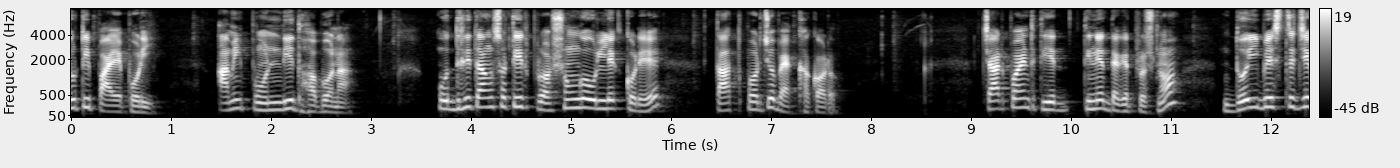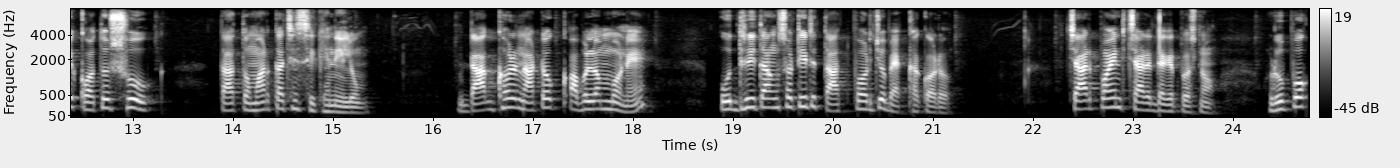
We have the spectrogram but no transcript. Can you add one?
দুটি পায়ে পড়ি, আমি পণ্ডিত হব না। উদ্ধৃতাংশটির প্রসঙ্গ উল্লেখ করে তাৎপর্য ব্যাখ্যা করো। চার পয়েন্ট তিনের দাগের প্রশ্ন দই বেচতে যে কত সুখ, তা তোমার কাছে শিখে নিলুম। ডাকঘর নাটক অবলম্বনে উদ্ধৃতাংশটির তাৎপর্য ব্যাখ্যা করো। চার পয়েন্ট চারের দাগের প্রশ্ন, রূপক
